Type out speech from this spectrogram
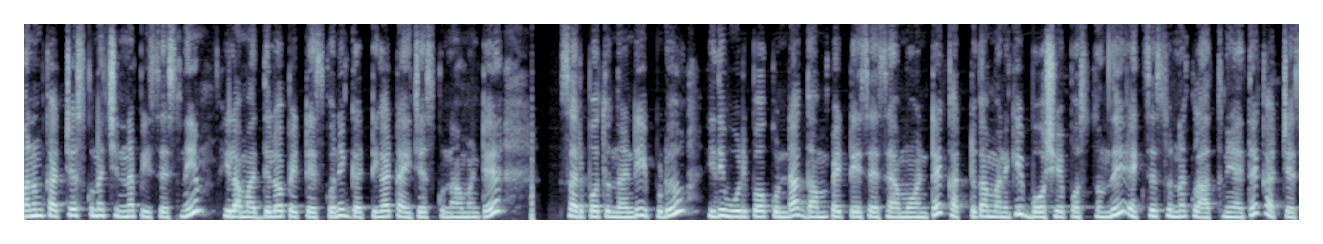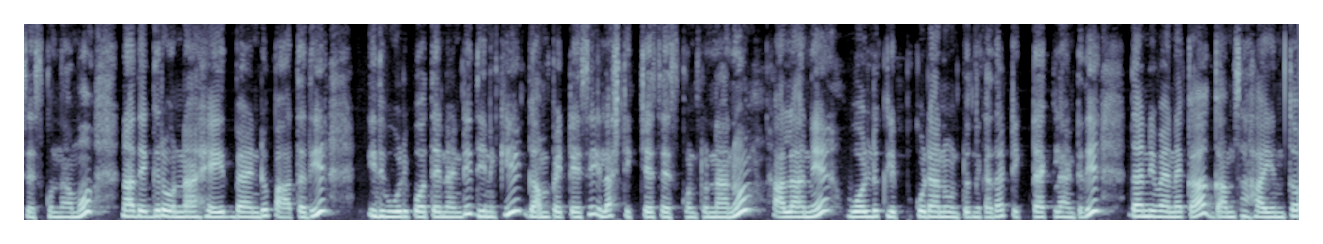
మనం కట్ చేసుకున్న చిన్న పీసెస్ని ఇలా మధ్యలో పెట్టేసుకొని గట్టిగా టై చేసుకున్నామంటే సరిపోతుందండి. ఇప్పుడు ఇది ఊడిపోకుండా గమ్ పెట్టేసేసాము అంటే కరెక్ట్గా మనకి బో షేప్ వస్తుంది. ఎక్సెస్ ఉన్న క్లాత్ని అయితే కట్ చేసేసుకుందాము. నా దగ్గర ఉన్న హెయిర్ బ్యాండ్ పాతది. ఇది ఊడిపోతేనండి దీనికి గమ్ పెట్టేసి ఇలా స్టిక్ చేసేసుకుంటున్నాను. అలానే ఓల్డ్ క్లిప్ కూడా ఉంటుంది కదా టిక్ టాక్ లాంటిది. దాన్ని వెనక గమ్ సహాయంతో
